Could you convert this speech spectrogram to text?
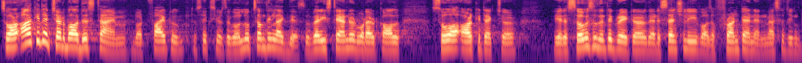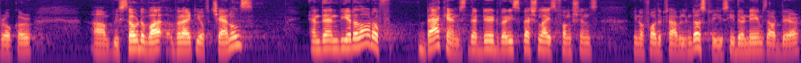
So our architecture about this time, about five to, to six years ago, looked something like this, a very standard, what I would call SOA architecture, we had a services integrator that essentially was a front end and messaging broker. Uh, we served a variety of channels. And then we had a lot of backends that did very specialized functions you know, for the travel industry. You see their names out there,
